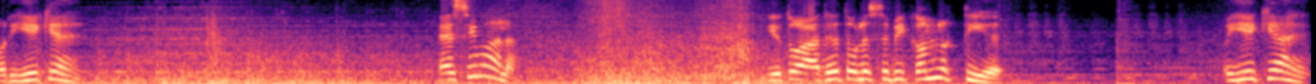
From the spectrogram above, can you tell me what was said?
और ये क्या है? ऐसी माला? ये तो आधे तोले से भी कम लगती है। और ये क्या है?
